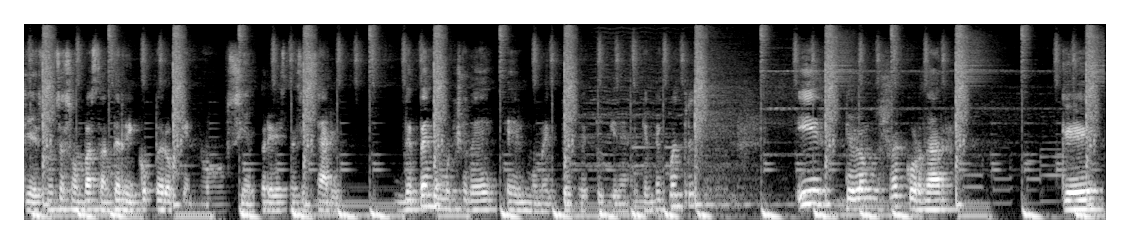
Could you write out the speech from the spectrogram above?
que es un sazón bastante rico, pero que no siempre es necesario depende mucho del momento de tu vida en el que te encuentres. Y debemos recordar que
